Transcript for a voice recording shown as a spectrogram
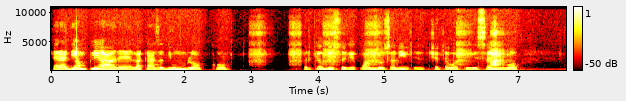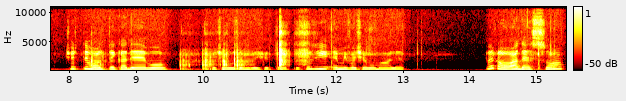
era di ampliare la casa di un blocco perché ho visto che quando salivo certe volte che salivo certe volte cadevo. Facevo sempre certe volte così e mi facevo male. Però adesso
